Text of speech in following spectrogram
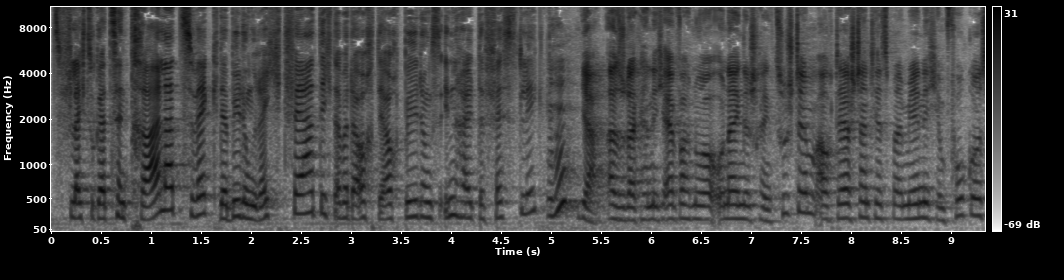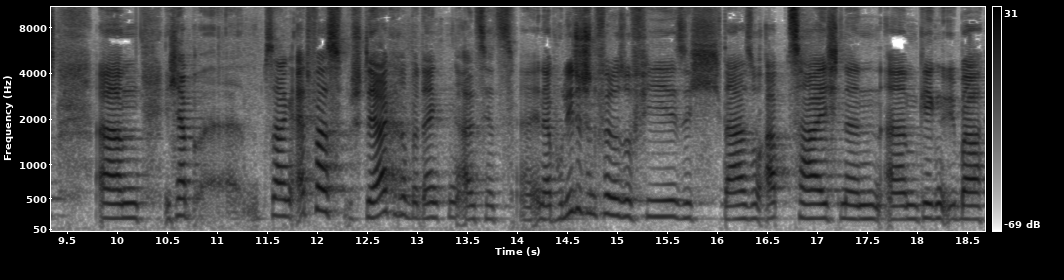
vielleicht sogar zentraler Zweck der Bildung rechtfertigt, aber der auch, der auch Bildungsinhalte festlegt? Mhm. Ja, also da kann ich einfach nur uneingeschränkt zustimmen. Auch der stand jetzt bei mir nicht im Fokus. Ähm, ich habe äh, sagen etwas stärkere Bedenken als jetzt äh, in der politischen Philosophie sich da so abzeichnen ähm, gegenüber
